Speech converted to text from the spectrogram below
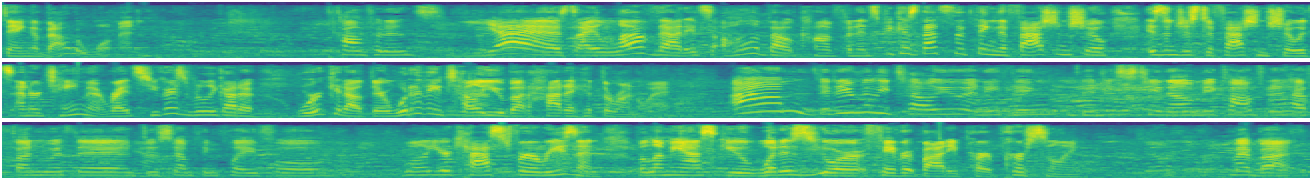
thing about a woman? Confidence. Yes, I love that. It's all about confidence because that's the thing. The fashion show isn't just a fashion show, it's entertainment, right? So you guys really got to work it out there. What do they tell you about how to hit the runway? Um, they didn't really tell you anything. They just, you know, be confident, have fun with it, do something playful. Well, you're cast for a reason. But let me ask you, what is your favorite body part personally? My butt.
